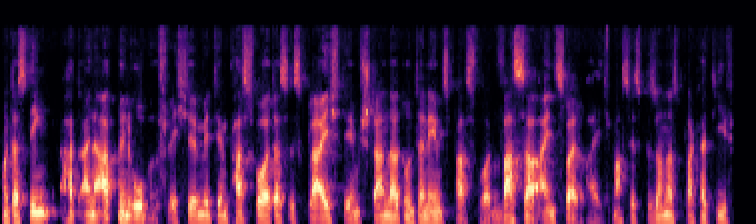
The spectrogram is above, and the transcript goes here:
und das Ding hat eine Admin-Oberfläche mit dem Passwort, das ist gleich dem Standard-Unternehmenspasswort, Wasser 123. Ich mache es jetzt besonders plakativ,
